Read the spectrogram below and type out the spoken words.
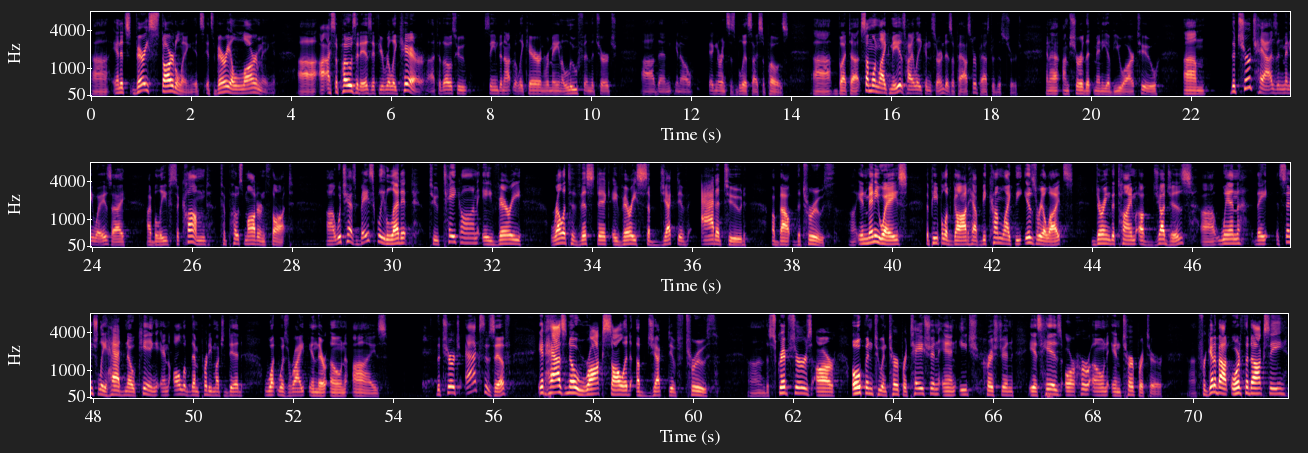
Uh, and it's very startling, it's, it's very alarming. Uh, I, I, suppose it is if you really care. Uh, to those who seem to not really care and remain aloof in the church, uh, then, you know, ignorance is bliss, I suppose. Uh, but uh, someone like me is highly concerned as a pastor, pastor of this church, and I, am sure that many of you are too. Um, the church has, in many ways, I, I believe, succumbed to postmodern thought, uh, which has basically led it to take on a very relativistic, a very subjective attitude about the truth. Uh, in many ways, the people of God have become like the Israelites during the time of Judges, uh, when they essentially had no king, and all of them pretty much did what was right in their own eyes. The church acts as if it has no rock solid objective truth. Uh, the scriptures are open to interpretation, and each Christian is his or her own interpreter. Uh, forget about orthodoxy,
